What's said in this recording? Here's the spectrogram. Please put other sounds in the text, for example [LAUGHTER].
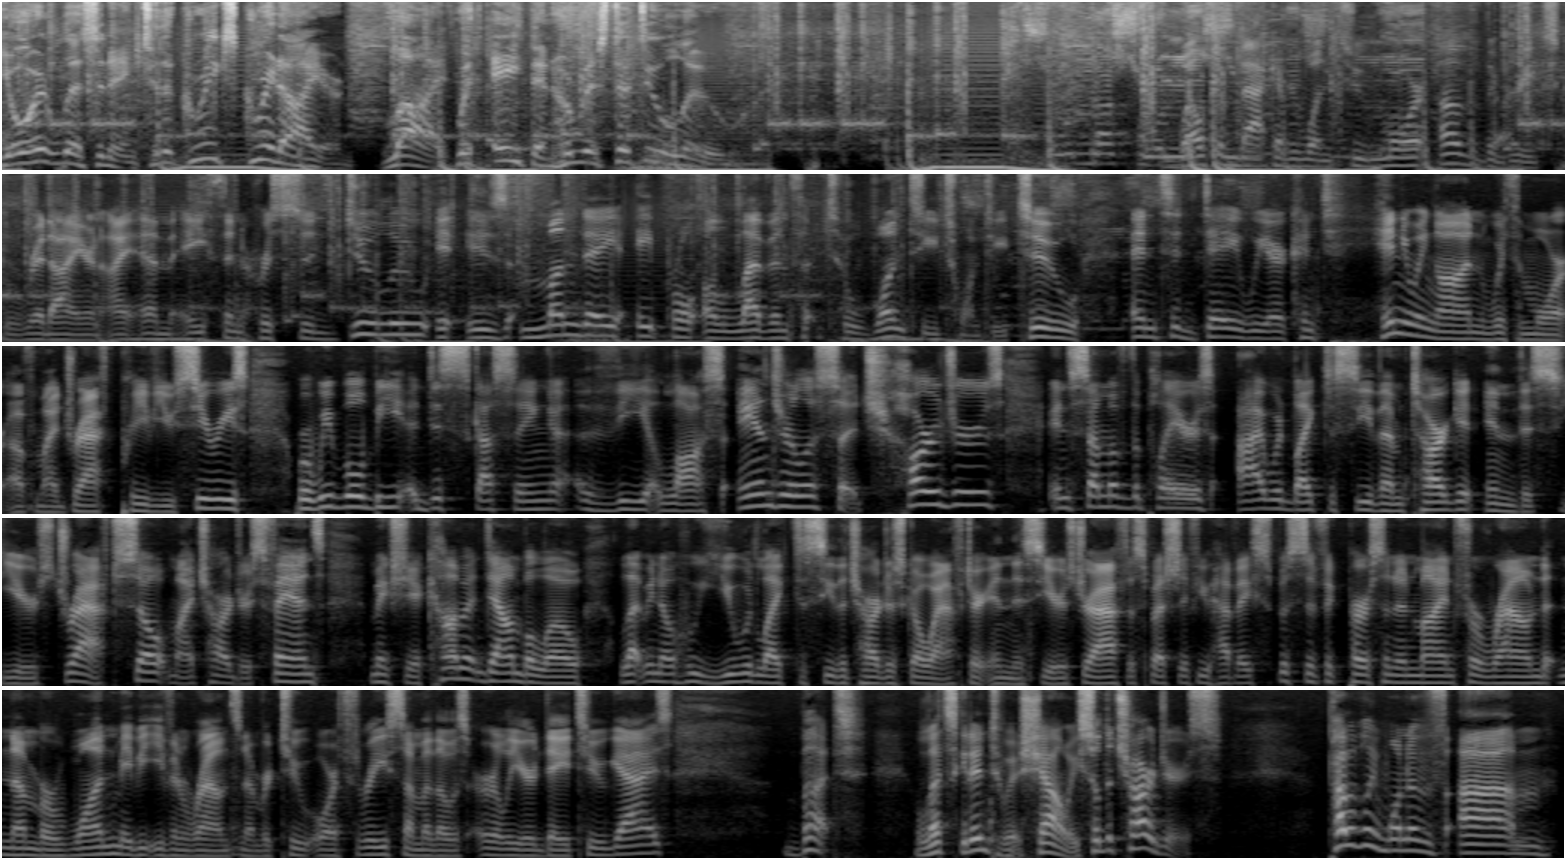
You're listening to the Greeks Gridiron, live with Ethan Haristodoulou. Welcome back, everyone, to more of the Greeks Gridiron. I am Ethan Hristodoulou. It is Monday, April 11th, 2022, and today we are continuing on with more of my draft preview series where we will be discussing the Los Angeles Chargers and some of the players I would like to see them target in this year's draft. So, my Chargers fans, make sure you comment down below. Let me know who you would like to see the Chargers go after in this year's draft, especially if you have a specific person in mind for round number one, maybe even rounds number two or three, some of those earlier day two guys. But let's get into it, shall we? So the Chargers, probably one of um,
